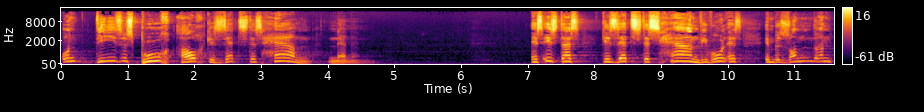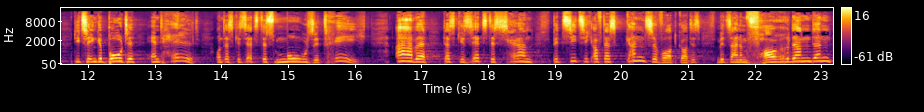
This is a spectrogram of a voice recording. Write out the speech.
und dieses Buch auch Gesetz des Herrn nennen. Es ist das Gesetz des Herrn, wiewohl es im Besonderen die zehn Gebote enthält und das Gesetz des Mose trägt. Aber das Gesetz des Herrn bezieht sich auf das ganze Wort Gottes mit seinem fordernden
